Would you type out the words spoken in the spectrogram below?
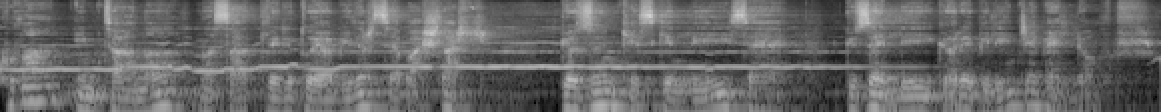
Kulağın imtihanı nasihatleri duyabilirse başlar. Gözün keskinliği ise güzelliği görebilince belli olur.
